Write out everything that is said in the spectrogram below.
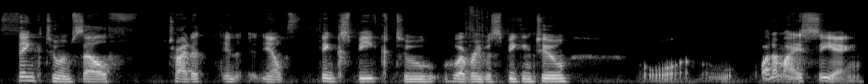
think to himself, try to, in, you know, think, speak to whoever he was speaking to. What am I seeing?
